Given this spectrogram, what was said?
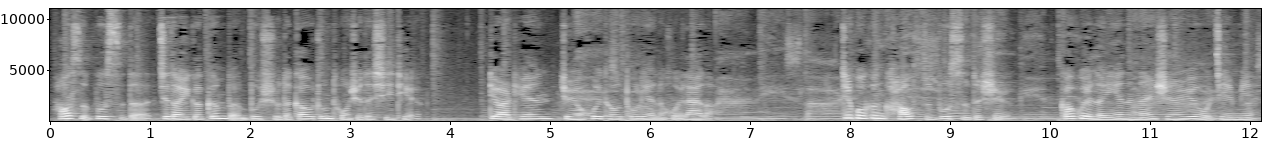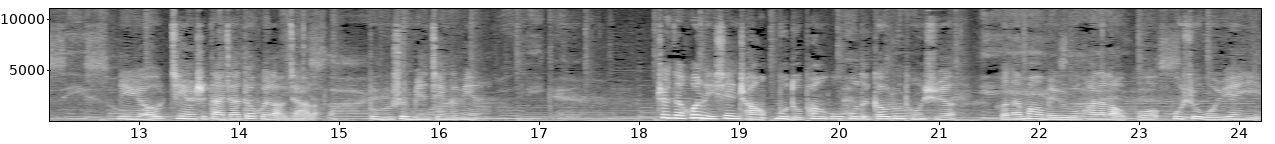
好死不死的接到一个根本不熟的高中同学的喜帖，第二天就又灰头土脸的回来了。结果更好死不死的是，高贵冷艳的男神约我见面，理由竟然是大家都回老家了，不如顺便见个面。站在婚礼现场，目睹胖乎乎的高中同学和他貌美如花的老婆互说我愿意。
